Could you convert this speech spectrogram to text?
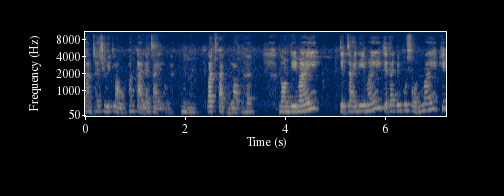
การใช้ชีวิตเราทั้งกายและใจเราแหละไลฟ์สไตล์ของเรานะฮะ นอนดีไหม จิตใจดีไหม จิตใจเป็นกุศลไหม จิต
